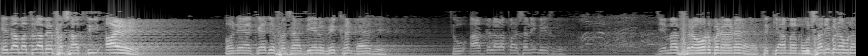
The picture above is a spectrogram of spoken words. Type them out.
یہ مطلب ہے فسادی آئے انہیں آخیا جی فسادی ویکن ڈہ جے تو آدل والا پاسا نہیں ویک دے جی میں فراؤن بنا ہے تو کیا میں موسا نہیں بنا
